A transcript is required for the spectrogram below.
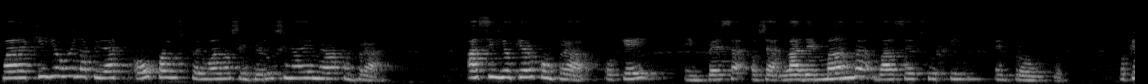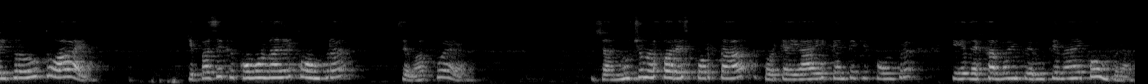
¿para qué yo voy a lapidar ópalos peruanos en Perú si nadie me va a comprar? Ah, sí, yo quiero comprar, ¿ok? Empieza, o sea, la demanda va a hacer surgir el producto. Porque el producto hay. Que pase que como nadie compra, se va afuera. O sea, mucho mejor exportar porque ahí hay gente que compra que dejarlo en Perú que nadie compra.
